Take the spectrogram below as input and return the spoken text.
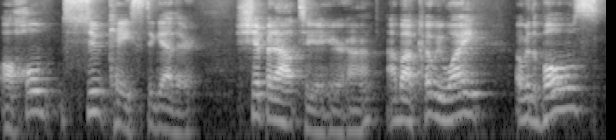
a whole suitcase together. Ship it out to you here, huh? How about Coby White over the Bulls?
